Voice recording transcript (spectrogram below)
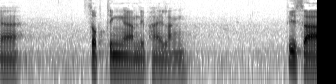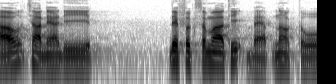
จ้า ศพจึงงามในภายหลัง พี่สาวชาติในอดีต ได้ฝึกสมาธิแบบนอกตัว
